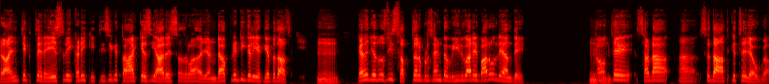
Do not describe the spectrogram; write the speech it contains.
ਰਾਜਨੀਤਿਕ ਤੇ ਰੇਸ ਲਈ ਖੜੀ ਕੀਤੀ ਸੀ ਕਿ ਤਾਂ ਕਿ ਅਸੀਂ ਆਰਐਸਐਸ ਵਾਲਾ ਏਜੰਡਾ ਪੋਲੀਟੀਕਲੀ ਅੱਗੇ ਵਧਾ ਸਕੀਏ। ਹੂੰ। ਕਹਿੰਦੇ ਜਦੋਂ ਅਸੀਂ 70% ਉਮੀਦਵਾਰੇ ਬਾਹਰੋਂ ਲਿਆਂਦੇ ਤਾਂ ਉੱਥੇ ਸਾਡਾ ਸਿਧਾਂਤ ਕਿੱਥੇ ਜਾਊਗਾ?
